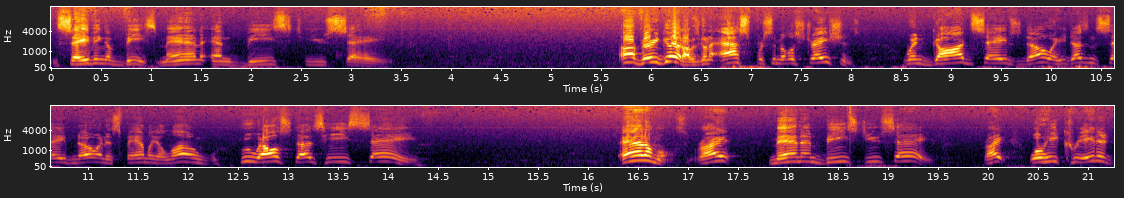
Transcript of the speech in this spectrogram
The saving of beasts. Man and beast you save. Ah, very good. I was going to ask for some illustrations. When God saves Noah, he doesn't save Noah and his family alone. Who else does he save? Animals, right? Man and beast you save, right? Well, he created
